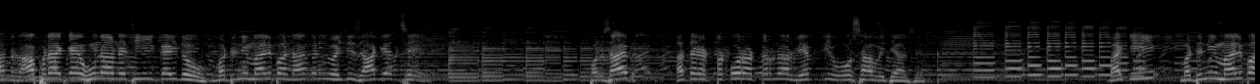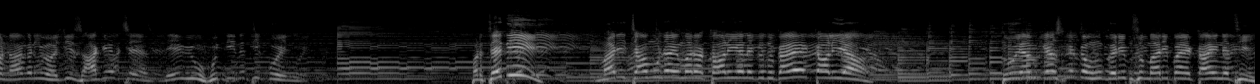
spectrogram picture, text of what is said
અને રાફડા કઈ હુના નથી કહી દો મઠની પર નાંગણીઓ હજી જાગે છે. પણ સાહેબ, અત્યારે ટકોરા કરનાર વ્યક્તિ ઓછા વધ્યા છે. બાકી મઠની માલિપા નાંગણીઓ હજી જાગે છે. દેવી હુતી નથી કોઈની. પણ તેથી મારી ચામુંડાએ મારા કાળિયાને કીધું કે કાળિયા, તું એમ કહેશ ને કે હું ગરીબ છું, મારી પાસે કાંઈ નથી.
